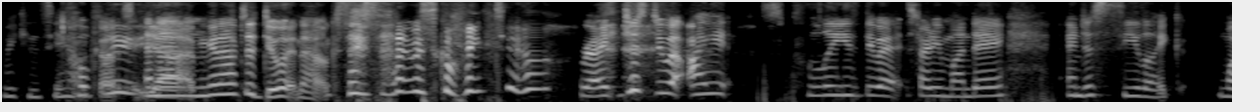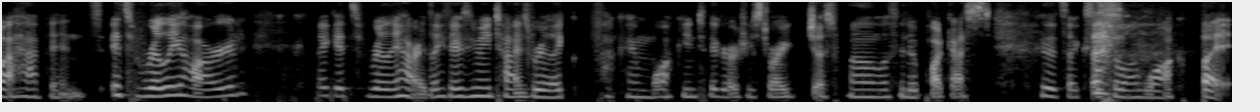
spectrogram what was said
we can see how Hopefully, it goes. And yeah, then, I'm gonna have to do it now because I said I was going to. Right, just do it. I please do it starting Monday, and just see like what happens. It's really hard like it's really hard. Like there's gonna be times where like, fuck, I'm walking to the grocery store. I just want to listen to a podcast because it's like such a long walk. But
